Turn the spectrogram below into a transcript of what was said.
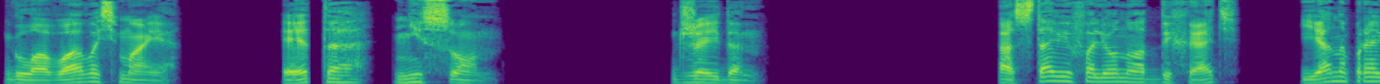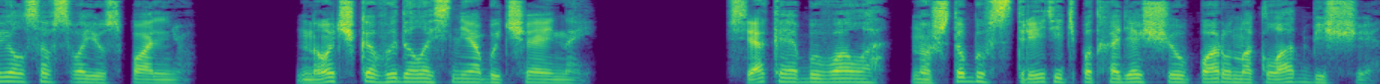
Глава восьмая. Это не сон. Джейден. Оставив Алену отдыхать, я направился в свою спальню. Ночка выдалась необычайной. Всякое бывало, но чтобы встретить подходящую пару на кладбище,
